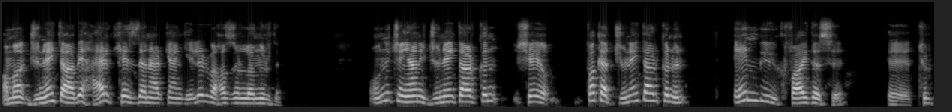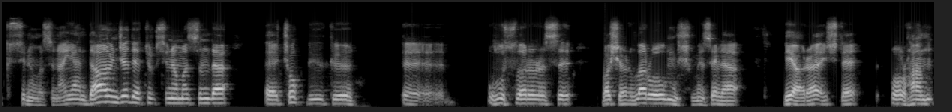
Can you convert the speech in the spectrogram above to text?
Ama Cüneyt abi herkesten erken gelir ve hazırlanırdı. Onun için yani Cüneyt Arkın şey fakat Cüneyt Arkın'ın en büyük faydası e, Türk sinemasına. Yani daha önce de Türk sinemasında e, çok büyük e, e uluslararası başarılar olmuş. Mesela bir ara işte Orhan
